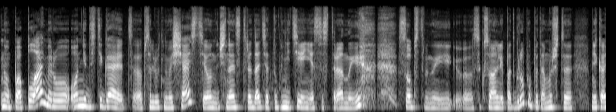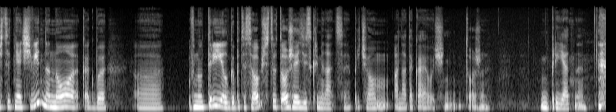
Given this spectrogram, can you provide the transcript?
ну, по пламеру, он не достигает абсолютного счастья, он начинает страдать от угнетения со стороны собственной э, сексуальной подгруппы, потому что, мне кажется, это не очевидно, но как бы э, внутри ЛГБТ-сообщества тоже есть дискриминация, причем она такая очень тоже неприятная.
